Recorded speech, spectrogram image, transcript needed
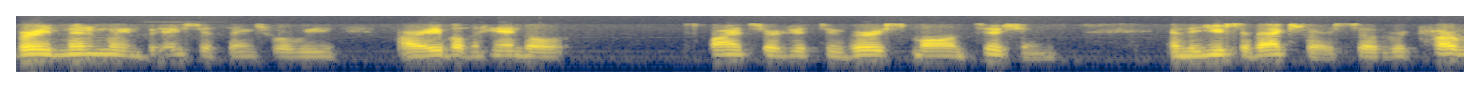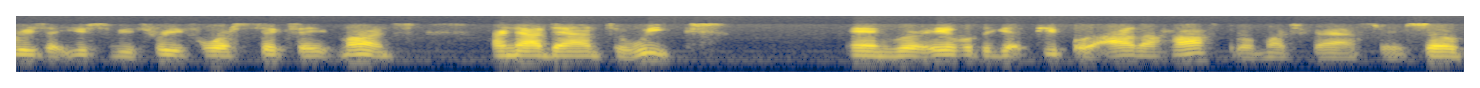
very minimally invasive things where we are able to handle spine surgery through very small incisions. and the use of X-rays. So recoveries that used to be three, four, six, eight months are now down to weeks, and we're able to get people out of the hospital much faster. So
